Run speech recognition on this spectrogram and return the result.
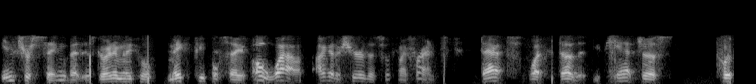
interesting that is going to make make people say, "Oh wow, I got to share this with my friends." That's what does it. You can't just put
